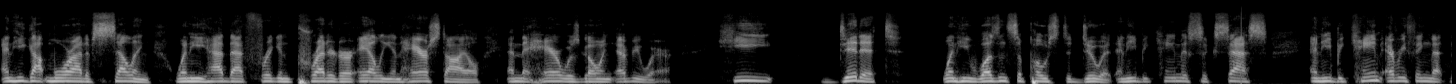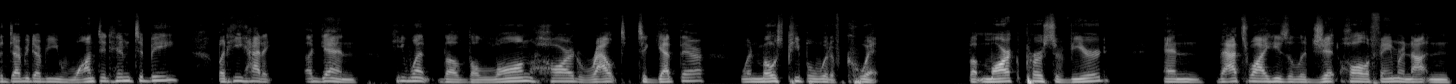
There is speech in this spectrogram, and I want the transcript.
And he got more out of selling when he had that friggin' predator alien hairstyle and the hair was going everywhere. He did it when he wasn't supposed to do it. And he became a success and he became everything that the WWE wanted him to be. But he had it again. He went the the long, hard route to get there when most people would have quit. But Mark persevered, and that's why he's a legit Hall of Famer, not in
